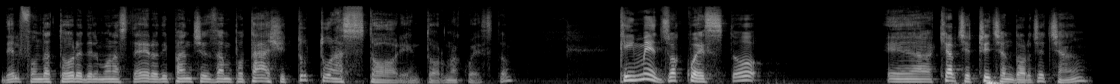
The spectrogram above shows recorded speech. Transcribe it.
del fondatore del monastero di Pancesampotashi, tutta una storia intorno a questo, che in mezzo a questo eh, Kyabche Trichan Dorje Chan,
